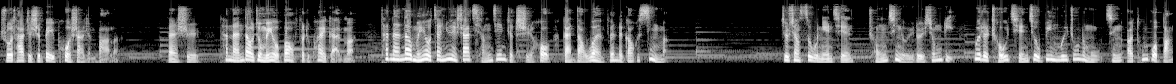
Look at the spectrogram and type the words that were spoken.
说他只是被迫杀人罢了。但是他难道就没有报复的快感吗？他难道没有在虐杀强奸者的时候感到万分的高兴吗？就像四五年前，重庆有一对兄弟。为了筹钱救病危中的母亲，而通过绑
